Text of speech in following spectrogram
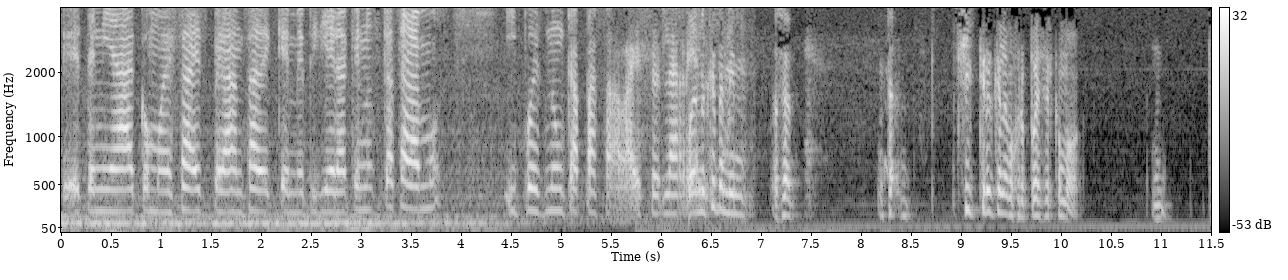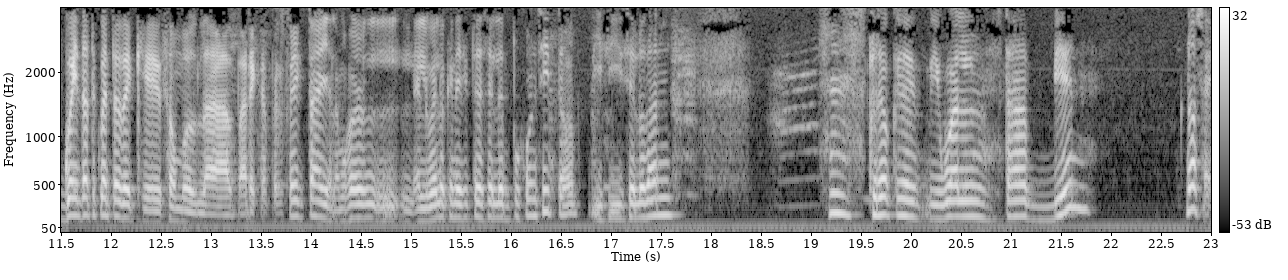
eh, tenía como esa esperanza de que me pidiera que nos casáramos y pues nunca pasaba, esa es la realidad. Bueno, es que también, o sea, sí creo que a lo mejor puede ser como, güey, date cuenta de que somos la pareja perfecta y a lo mejor el, el güey lo que necesita es el empujoncito y si se lo dan, creo que igual está bien. No sé.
